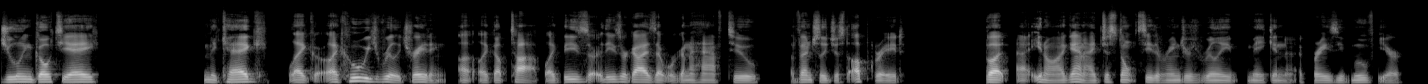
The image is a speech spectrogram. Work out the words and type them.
Julien Gauthier, McKegg, like like who are we really trading? Uh, like up top, like these are these are guys that we're gonna have to eventually just upgrade. But uh, you know, again, I just don't see the Rangers really making a crazy move here.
